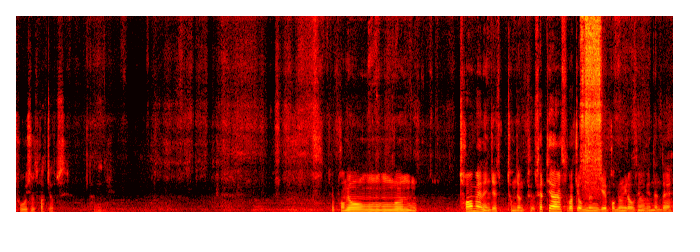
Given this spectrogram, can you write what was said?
좋으실 수밖에 없어요. 당연히. 저 범용은 처음에는 이제 점점 쇠퇴할 수밖에 없는 게 범용이라고 생각했는데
